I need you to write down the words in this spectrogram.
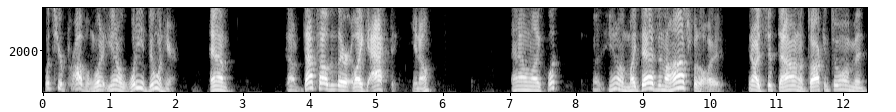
"What's your problem? What you know? What are you doing here?" And I'm, uh, that's how they're like acting, you know. And I'm like, "What? You know, my dad's in the hospital." I, you know, I sit down, I'm talking to him, and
